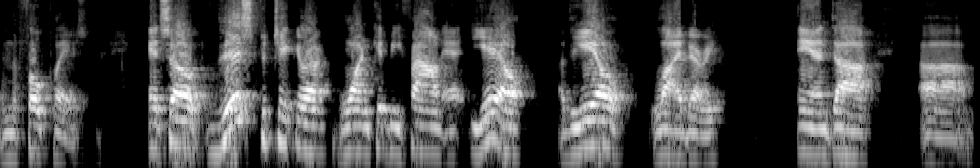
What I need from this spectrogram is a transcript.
and the folk players. And so this particular one could be found at Yale, uh, the Yale Library, and uh, uh,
